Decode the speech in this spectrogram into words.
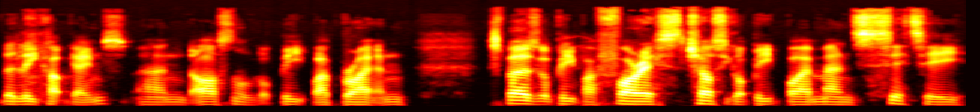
the League Cup games, and Arsenal got beat by Brighton. Spurs got beat by Forest. Chelsea got beat by Man City.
